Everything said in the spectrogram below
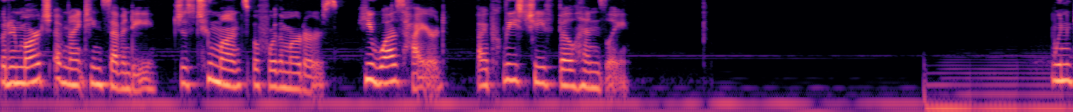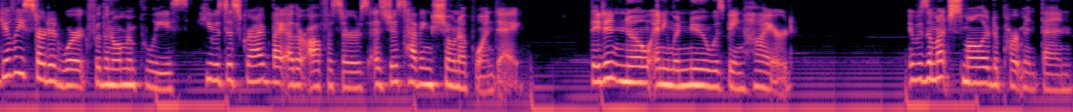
But in March of 1970, just two months before the murders, he was hired by Police Chief Bill Hensley. When Gilly started work for the Norman police, he was described by other officers as just having shown up one day. They didn't know anyone new was being hired. It was a much smaller department then,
